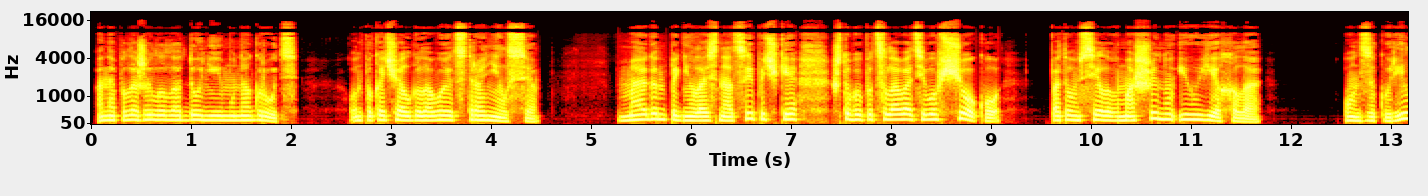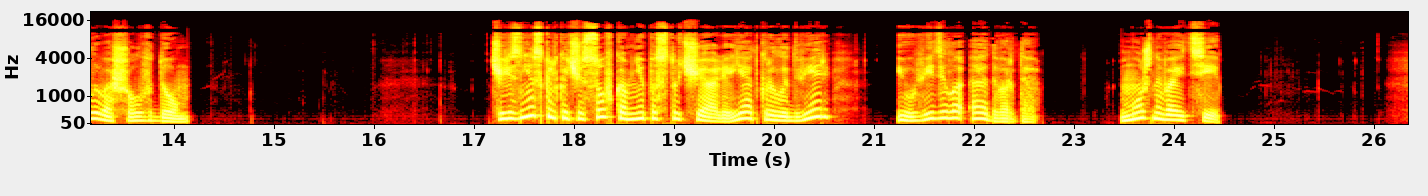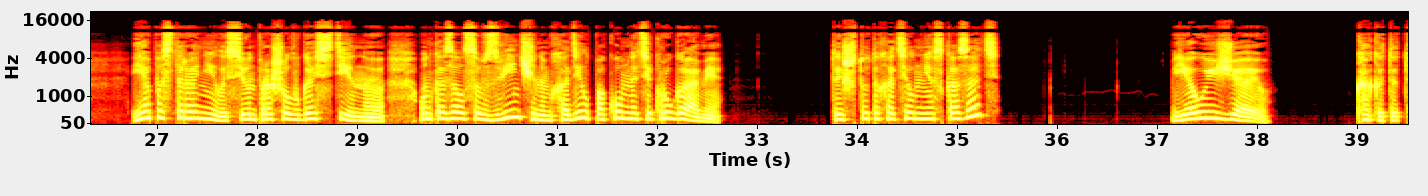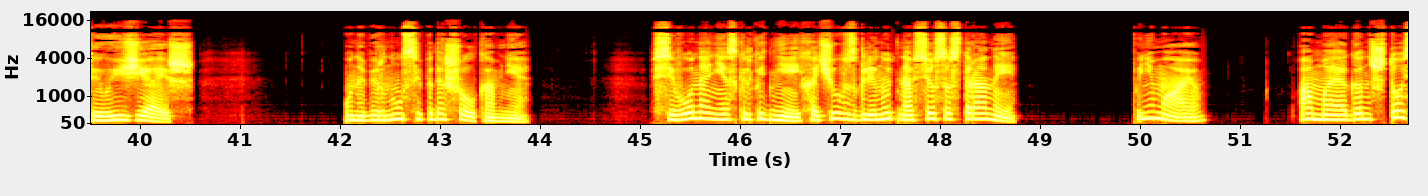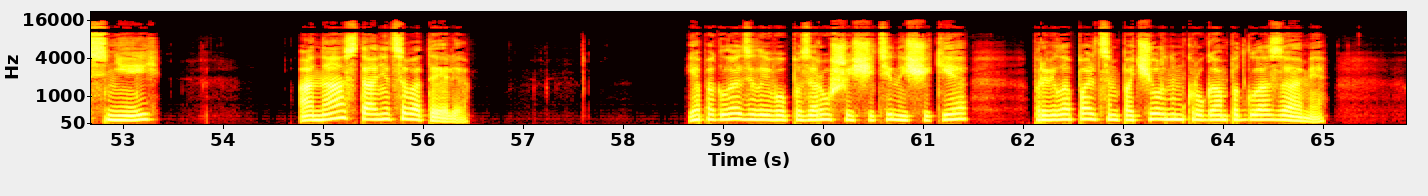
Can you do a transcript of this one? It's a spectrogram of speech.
Она положила ладони ему на грудь. Он покачал головой и отстранился. Меган поднялась на цыпочки, чтобы поцеловать его в щеку, потом села в машину и уехала. Он закурил и вошел в дом. Через несколько часов ко мне постучали. Я открыла дверь и увидела Эдварда. «Можно войти?» Я посторонилась, и он прошел в гостиную. Он казался взвинченным, ходил по комнате кругами. «Ты что-то хотел мне сказать?» «Я уезжаю». «Как это ты уезжаешь?» Он обернулся и подошел ко мне. «Всего на несколько дней. Хочу взглянуть на все со стороны». «Понимаю. А Меган, что с ней?» «Она останется в отеле». Я погладила его по заросшей щетиной щеке, провела пальцем по черным кругам под глазами.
